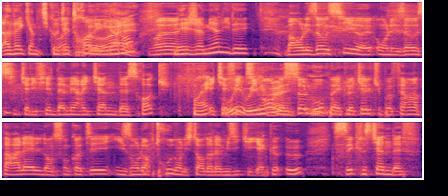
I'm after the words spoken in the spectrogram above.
avec un petit côté Ouais. troll Ouais. évidemment. Ouais. Mais j'aime bien l'idée. Bah, on les a aussi, euh, on les a aussi qualifiés d'American Death Rock, Ouais. et qui Oui, effectivement oui, le ouais. seul groupe avec lequel tu peux faire un parallèle dans son côté, ils ont leur trou dans l'histoire de la musique, et il y a que eux, c'est Christian Death.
